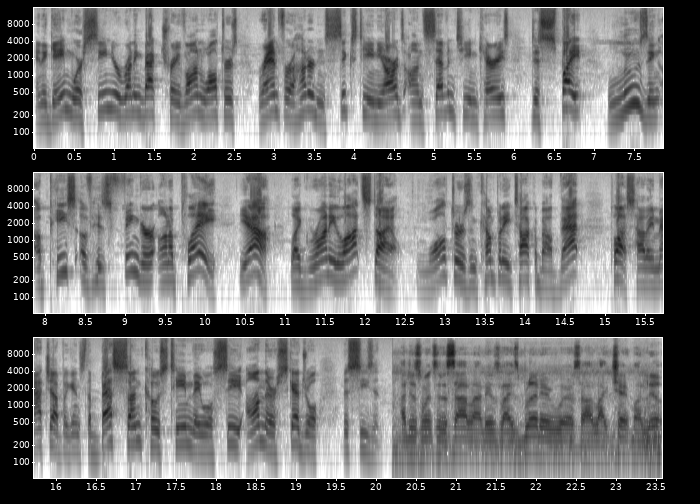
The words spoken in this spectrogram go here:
in a game where senior running back Trayvon Walters ran for 116 yards on 17 carries despite losing a piece of his finger on a play. Yeah, like Ronnie Lott style. Walters and company talk about that, plus how they match up against the best Suncoast team they will see on their schedule this season. I just went to the sideline. It was like blood everywhere, so I like checked my lip.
